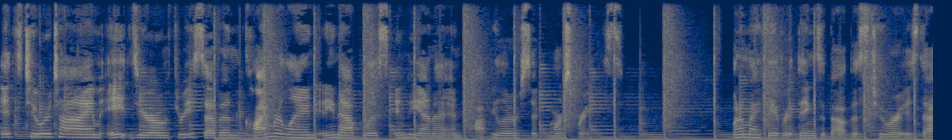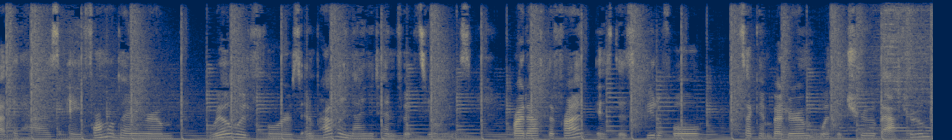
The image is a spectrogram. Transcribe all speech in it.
It's tour time 8037 Clymer Lane, Indianapolis, Indiana, and popular Sycamore Springs. One of my favorite things about this tour is that it has a formal dining room, real wood floors, and probably 9 to 10 foot ceilings. Right off the front is this beautiful second bedroom with a true bathroom,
